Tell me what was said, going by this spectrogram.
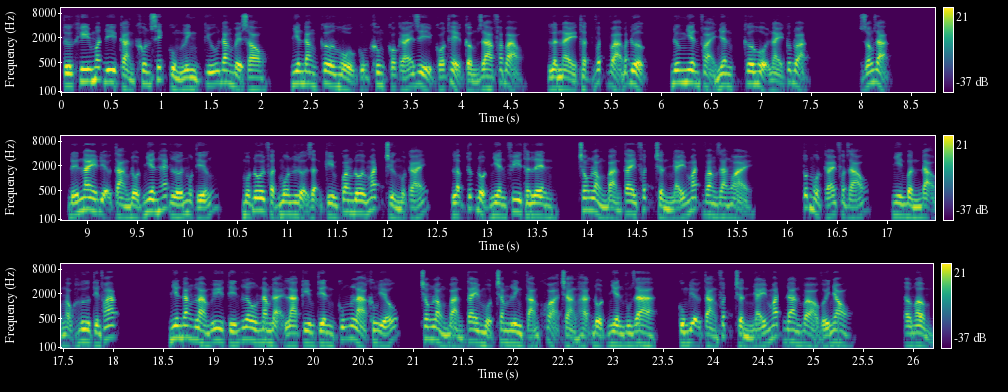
Từ khi mất đi càn khôn xích cùng linh cứu đăng về sau, nhiên đăng cơ hồ cũng không có cái gì có thể cầm ra pháp bảo, lần này thật vất vả bắt được, đương nhiên phải nhân cơ hội này cướp đoạt. Rõ ràng đến nay điệu tàng đột nhiên hét lớn một tiếng, một đôi phật môn lửa giận kim quang đôi mắt chừng một cái, lập tức đột nhiên phi thân lên, trong lòng bàn tay phất trần nháy mắt văng ra ngoài. Tốt một cái phật giáo, nhìn bần đạo ngọc hư tiên pháp. Nhiên đang làm uy tín lâu năm đại la kim tiên cũng là không yếu, trong lòng bàn tay một trăm linh tám khỏa tràng hạt đột nhiên vung ra, cùng điệu tàng phất trần nháy mắt đan vào với nhau. Ầm ầm.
